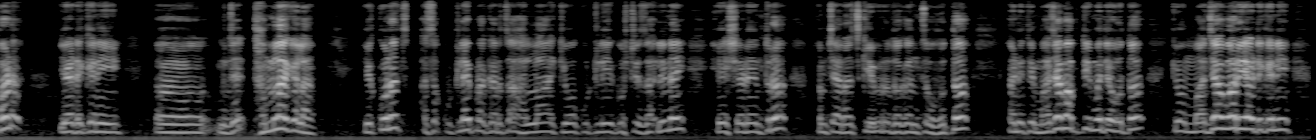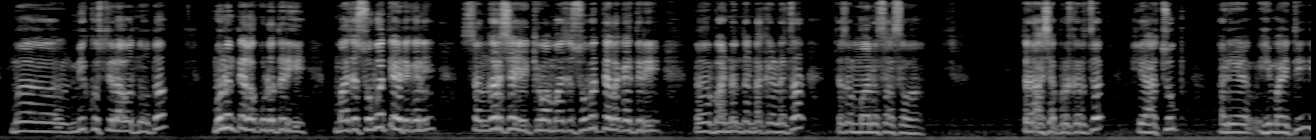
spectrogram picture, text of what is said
फड या ठिकाणी म्हणजे थांबला गेला. एकूणच असं कुठल्याही प्रकारचा हल्ला किंवा कुठलीही गोष्टी झाली नाही. हे षडयंत्र आमच्या राजकीय विरोधकांचं होतं आणि ते माझ्या बाबतीमध्ये होतं किंवा माझ्यावर या ठिकाणी म- मी कुस्ती लावत नव्हतं. म्हणून त्याला कुठंतरी माझ्यासोबत या ठिकाणी संघर्ष आहे किंवा माझ्यासोबत त्याला काहीतरी भांडणतंडा करण्याचा त्याचा मानस असावा. तर अशा प्रकारचं हे अचूक आणि ही माहिती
